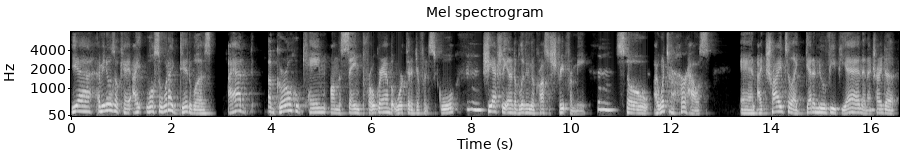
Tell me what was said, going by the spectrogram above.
Yeah, I mean, it was okay. I, well, so what I did was I had a girl who came on the same program but worked at a different school. Mhm. She actually ended up living across the street from me. Mhm. So I went to her house and I tried to like get a new VPN and I tried to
